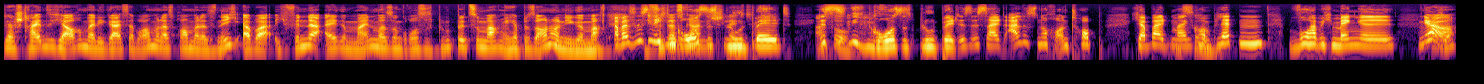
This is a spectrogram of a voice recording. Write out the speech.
da streiten sich ja auch immer die Geister. Braucht man das, braucht man das nicht? Aber ich finde, allgemein mal so ein großes Blutbild zu machen, ich habe das auch noch nie gemacht. Aber es ist ich nicht ein großes nicht Blutbild. Es so. ist nicht ein großes Blutbild. Es ist halt alles noch on top. Ich habe halt meinen so. kompletten, wo habe ich Mängel? Ja. Also,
